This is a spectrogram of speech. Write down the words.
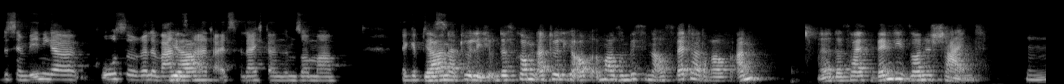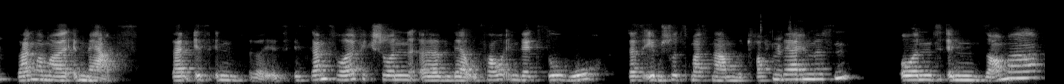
bisschen weniger große Relevanz ja. hat als vielleicht dann im Sommer. Da gibt ja, es natürlich. Und das kommt natürlich auch immer so ein bisschen aufs Wetter drauf an. Äh, das heißt, wenn die Sonne scheint, mhm. sagen wir mal im März, dann ist, in, ist ganz häufig schon äh, der UV-Index so hoch, dass eben Schutzmaßnahmen getroffen okay. werden müssen. Und im Sommer äh,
